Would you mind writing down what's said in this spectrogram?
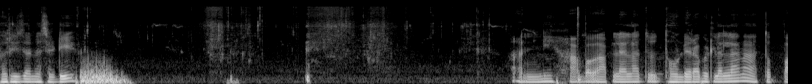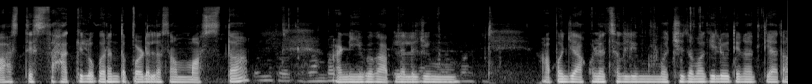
घरी जाण्यासाठी. आणि हा बघा आपल्याला जो धोंडेरा भेटलेला ना तो पाच ते सहा किलोपर्यंत पडेल असा मस्त. आणि हे बघा आपल्याला जी आपण जी अकोल्यात सगळी मच्छी जमा केली होती ना ती आता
